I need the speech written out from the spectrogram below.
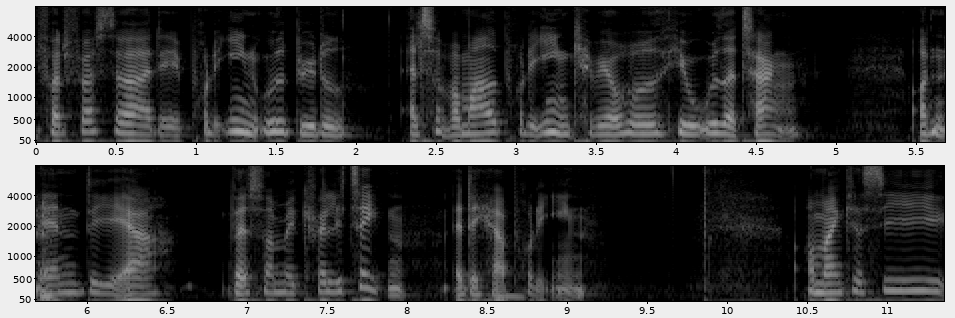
For det første er det proteinudbyttet. Altså, hvor meget protein kan vi overhovedet hive ud af tangen? Og den ja. anden, det er, hvad så med kvaliteten af det her protein? Og man kan sige,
